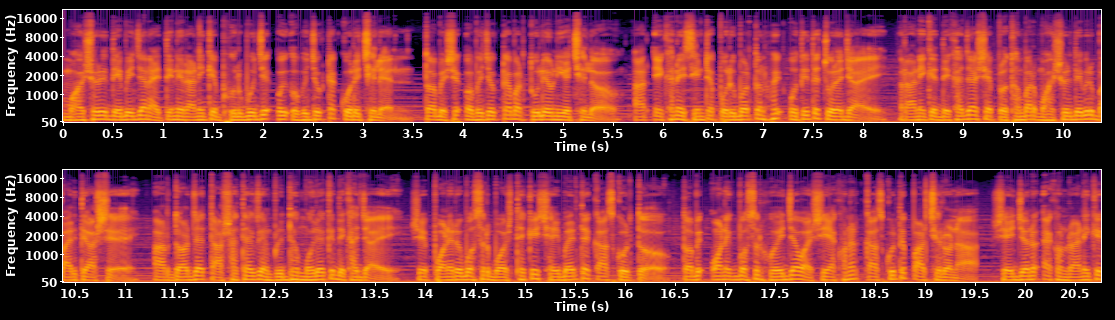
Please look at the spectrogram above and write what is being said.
মহেশ্বরী দেবী জানায় তিনি রানীকে ভুল বুঝে ওই অভিযোগটা করেছিলেন। তবে সে অভিযোগটা আবার তুলেও নিয়েছিল। আর এখানে সিনটা পরিবর্তন হয়ে অতীতে চলে যায়। রানীকে দেখা যায় সে প্রথমবার মহেশ্বরী দেবীর বাড়িতে আসে। আর দরজায় তার সাথে একজন বৃদ্ধ মহিলাকে দেখা যায়। সে পনেরো বছর বয়স থেকেই সেই বাড়িতে কাজ করত। তবে অনেক বছর হয়ে যাওয়ায় সে এখন আর কাজ করতে পারছিল না। সেই জন্য এখন রানীকে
